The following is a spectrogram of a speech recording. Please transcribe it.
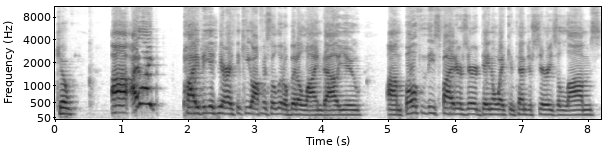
Joe, uh, I like Paiva here. I think he offers a little bit of line value. Um, both of these fighters are Dana White Contender Series alums,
